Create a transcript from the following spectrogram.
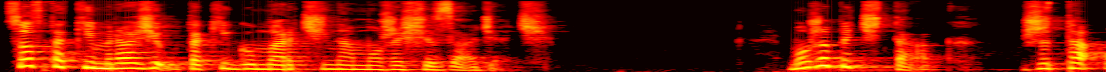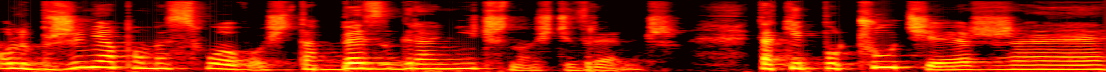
Co w takim razie u takiego Marcina może się zadziać? Może być tak, że ta olbrzymia pomysłowość, ta bezgraniczność wręcz, takie poczucie, że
